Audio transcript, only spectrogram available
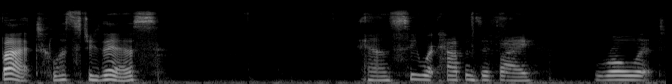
but let's do this and see what happens if I roll it,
